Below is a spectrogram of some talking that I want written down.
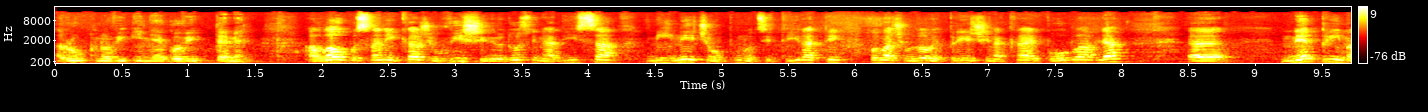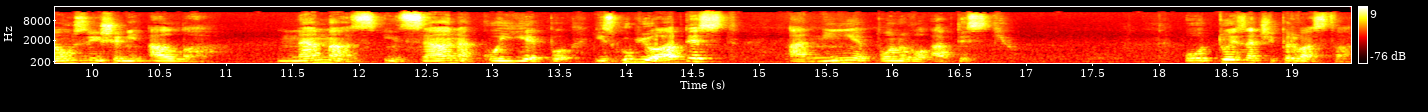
ruknovi i njegovi temelj. Allah poslani kaže u više vjerodostojnih hadisa, mi nećemo puno citirati, odmah ćemo dole prijeći na kraj poglavlja, e, ne prima uzvišeni Allah namaz insana koji je po, izgubio abdest, a nije ponovo abdestio. O, to je znači prva stvar.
